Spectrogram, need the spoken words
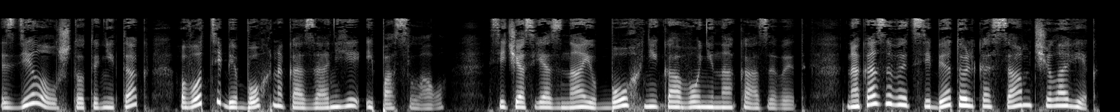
Сделал что-то не так, вот тебе Бог наказание и послал. Сейчас я знаю, Бог никого не наказывает. Наказывает себя только сам человек,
